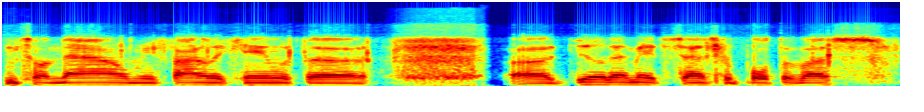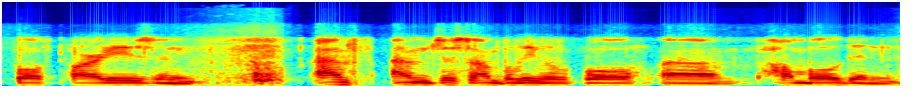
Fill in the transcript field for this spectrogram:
until now. And we finally came with a, a deal that made sense for both of us both parties. And I'm I'm just unbelievable um, humbled and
